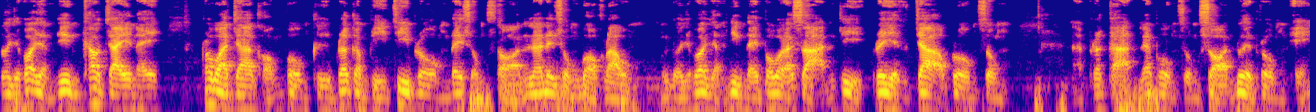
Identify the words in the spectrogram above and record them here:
โดยเฉพาะอย่างยิ่งเข้าใจใน ระวาจาของพระองค์คือพระกัมภีร์ที่พระองค์ได้ทรงสอนและได้ทรงบอกเรา โดยเฉพาะอย่างยิ่งในพระวรสารที่พระเยซูเจ้าพระองค์ทรงประกาศและพระองค์ทรงสอนด้วยพระองค์เอง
